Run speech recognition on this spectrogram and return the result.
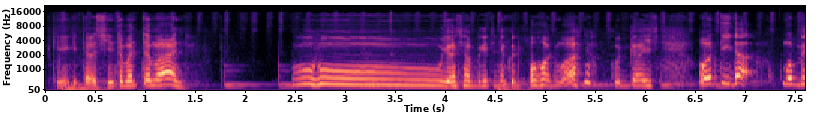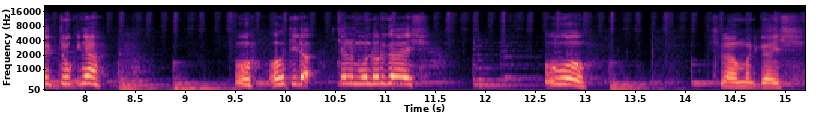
Okay, kita lihat sini teman-teman. Uhu, yang sampai kita nyangkut pohon. Wah, nyangkut guys. Oh tidak, mobil truknya. Oh, oh tidak. Jalan mundur guys. Oh. Selamat guys.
